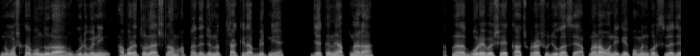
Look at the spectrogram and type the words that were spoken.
নমস্কার বন্ধুরা, গুড ইভিনিং। আবারও চলে আসলাম আপনাদের জন্য চাকরির আপডেট নিয়ে। যেখানে আপনারা আপনারা ঘরে বসে কাজ করার সুযোগ আছে। আপনারা অনেকেই কমেন্ট করছিলেন যে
